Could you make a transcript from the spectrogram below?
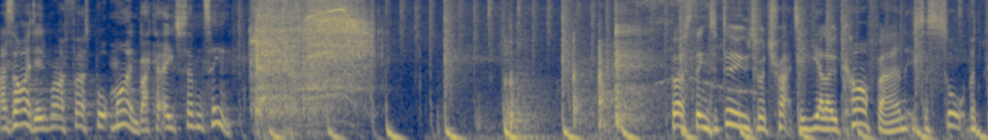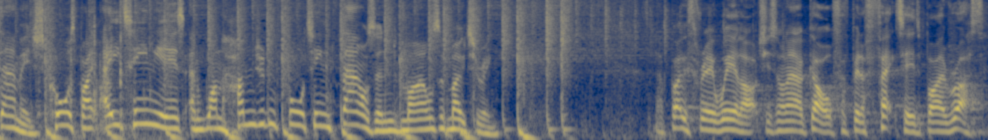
as I did when I first bought mine back at age 17. First thing to do to attract a yellow car fan is to sort the damage caused by 18 years and 114,000 miles of motoring. Now, both rear wheel arches on our Golf have been affected by rust.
